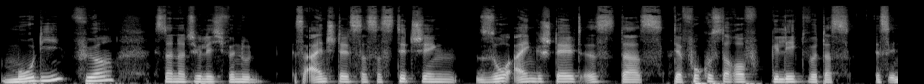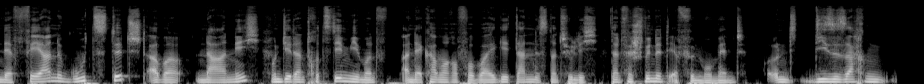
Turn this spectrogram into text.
Modi für. Ist dann natürlich, wenn du es einstellst, dass das Stitching so eingestellt ist, dass der Fokus darauf gelegt wird, dass es in der Ferne gut stitcht, aber nah nicht und dir dann trotzdem jemand an der Kamera vorbeigeht, dann ist natürlich, dann verschwindet er für einen Moment. Und diese Sachen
